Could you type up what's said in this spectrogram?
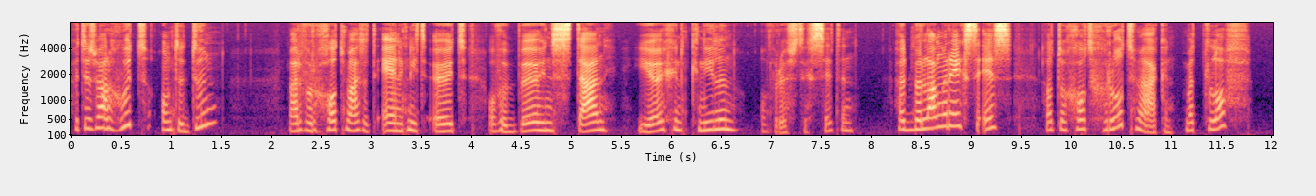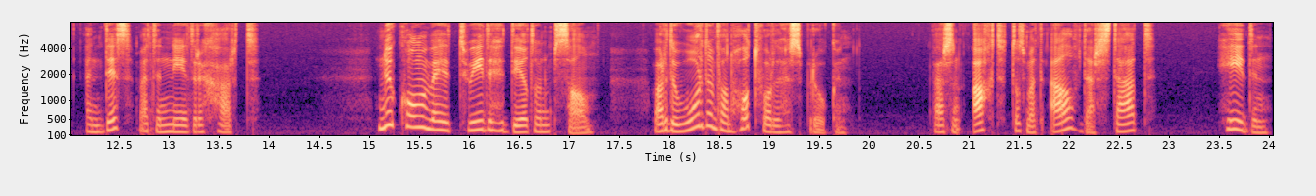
Het is wel goed om te doen, maar voor God maakt het eigenlijk niet uit of we buigen, staan, juichen, knielen of rustig zitten. Het belangrijkste is dat we God groot maken met lof en dit met een nederig hart. Nu komen we bij het tweede gedeelte van psalm, waar de woorden van God worden gesproken. Versen 8 tot met 11, daar staat: Heden,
